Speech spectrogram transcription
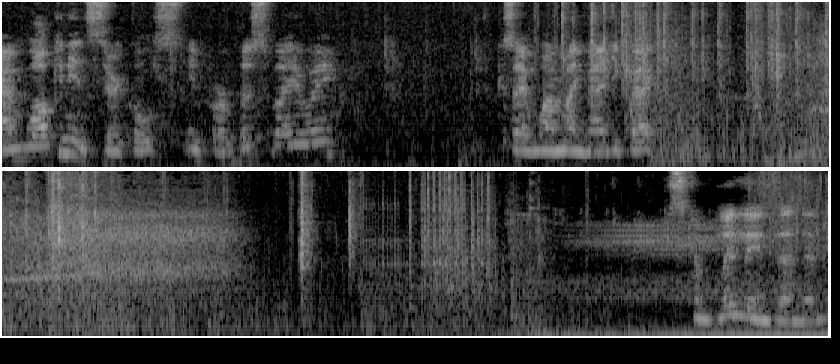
Yeah, I'm walking in circles in purpose, by the way. Because I want my magic back. It's completely intended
